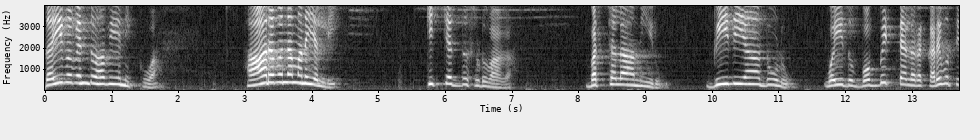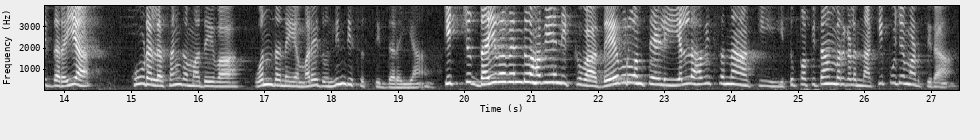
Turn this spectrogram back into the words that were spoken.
ದೈವವೆಂದು ಹವಿಯೇ ನಿಕ್ಕುವ. ಹಾರವನ ಮನೆಯಲ್ಲಿ ಕಿಚ್ಚೆದ್ದು ಸುಡುವಾಗ. ಬಚ್ಚಲ ನೀರು, ಬೀದಿಯ ಧೂಳು, ಒಯ್ದು ಬೊಬ್ಬಿಟ್ಟೆಲ್ಲರ ಕರೆಯುತ್ತಿದ್ದರಯ್ಯ ಕೂಡಲ ಸಂಗಮ ದೇವ ಒಂದನೆಯ ಮರೆದು ನಿಂದಿಸುತ್ತಿದ್ದರಯ್ಯ. ಕಿಚ್ಚು ದೈವವೆಂದು ಹವಿಯ ನಿಕ್ಕುವ ದೇವರು ಅಂತೇಳಿ ಎಲ್ಲ ಹವಿಸ್ಸನ್ನ ಹಾಕಿ, ತುಪ್ಪ ಪಿತಾಂಬರಗಳನ್ನು ಹಾಕಿ ಪೂಜೆ ಮಾಡ್ತೀರಾ?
